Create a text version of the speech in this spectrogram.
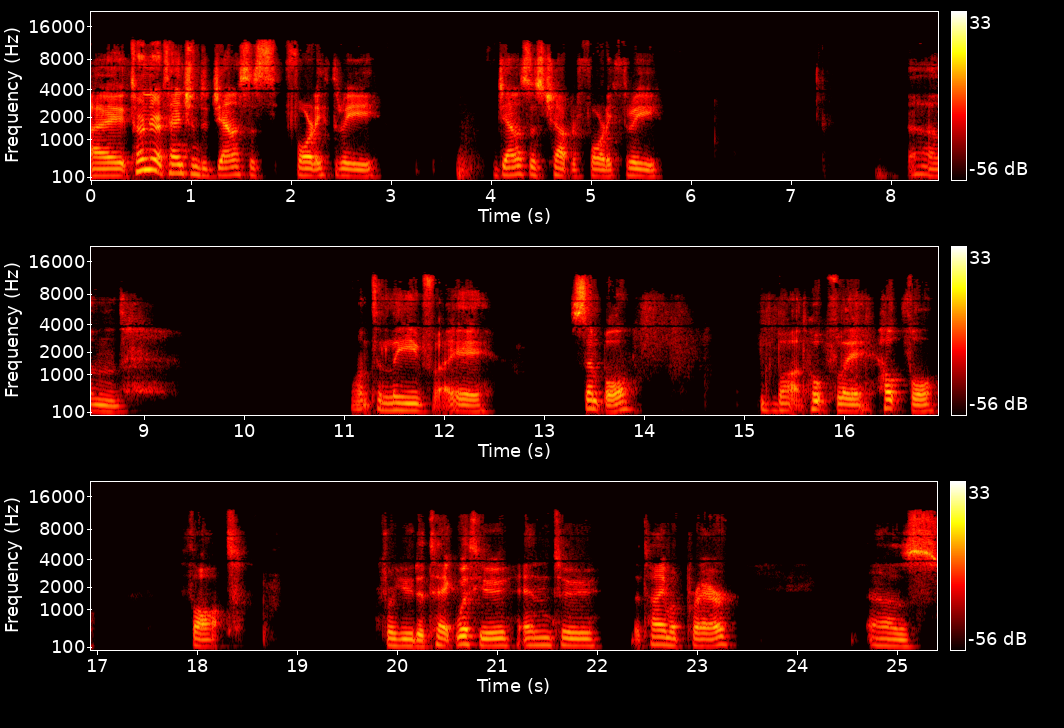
I turn your attention to Genesis 43, Genesis chapter 43. And want to leave a simple but hopefully helpful thought for you to take with you into the time of prayer as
